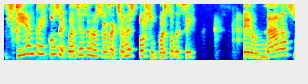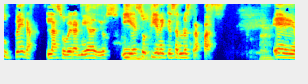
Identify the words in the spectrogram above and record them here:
siempre hay consecuencias en nuestras acciones, por supuesto que sí, pero nada supera la soberanía de Dios y eso tiene que ser nuestra paz. Eh,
